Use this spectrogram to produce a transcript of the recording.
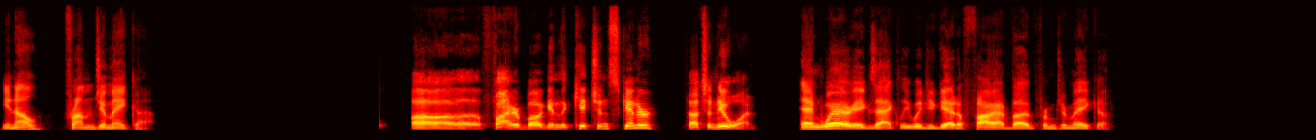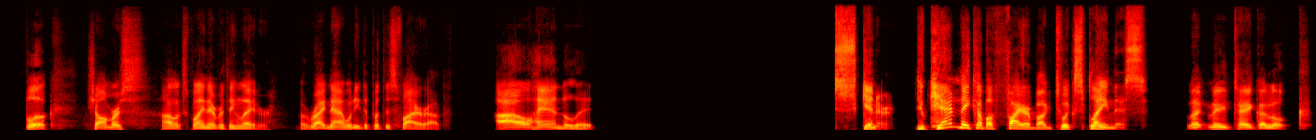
You know, from Jamaica. Uh, firebug in the kitchen, Skinner? That's a new one. And where exactly would you get a firebug from Jamaica? Look, Chalmers, I'll explain everything later. But right now we need to put this fire out. I'll handle it. Skinner, you can't make up a firebug to explain this. Let me take a look.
